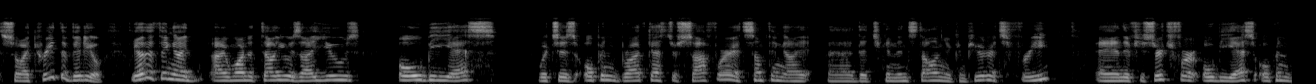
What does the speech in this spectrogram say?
so I create the video. The other thing I I want to tell you is I use OBS which is open broadcaster software. It's something I uh, that you can install on your computer. It's free. And if you search for OBS open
